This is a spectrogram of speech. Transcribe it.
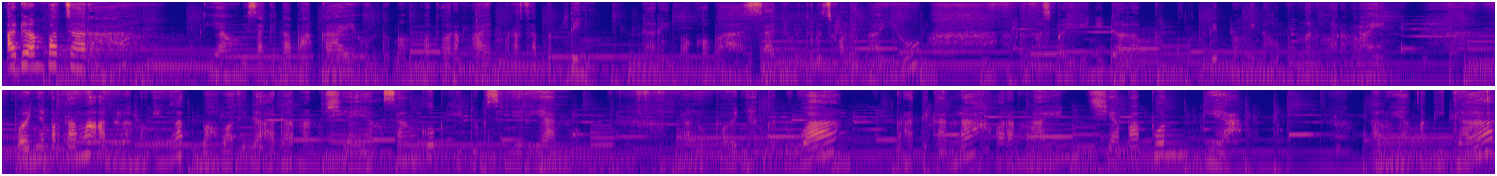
Ada empat cara yang bisa kita pakai untuk membuat orang lain merasa penting dari pokok bahasan yang ditulis oleh Bayu atau Mas Bayu ini dalam buku tip membina hubungan orang lain. Poin yang pertama adalah mengingat bahwa tidak ada manusia yang sanggup hidup sendirian. Lalu poin yang kedua, perhatikanlah orang lain siapa pun dia. Lalu yang ketiga,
